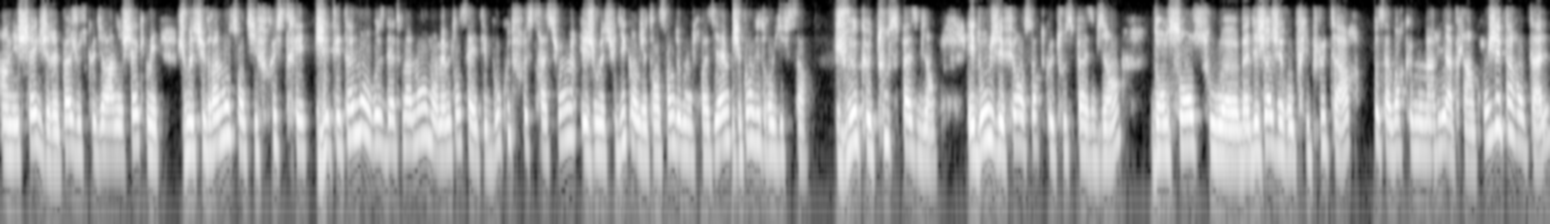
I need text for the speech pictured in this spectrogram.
un échec, j'irai pas jusque dire un échec, mais je me suis vraiment sentie frustrée. J'étais tellement heureuse d'être maman, mais en même temps, ça a été beaucoup de frustration, et je me suis dit quand j'étais enceinte de mon troisième, j'ai pas envie de revivre ça. Je veux que tout se passe bien. Et donc j'ai fait en sorte que tout se passe bien, dans le sens où euh, bah déjà j'ai repris plus tard. Faut savoir que mon mari a pris un congé parental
